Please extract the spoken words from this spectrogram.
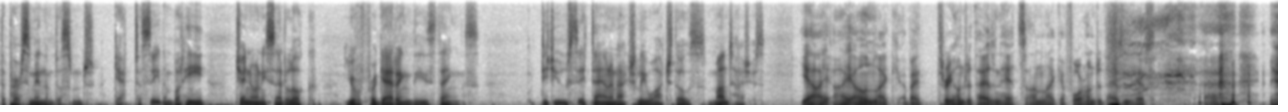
the person in them doesn't get to see them. But he genuinely said, Look, you're forgetting these things. Did you sit down and actually watch those montages? Yeah, I, I own like about 300,000 hits on like a 400,000 hit uh, you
